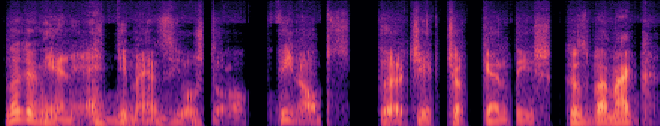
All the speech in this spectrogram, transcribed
nagyon ilyen egydimenziós dolog. FinOps, költségcsökkentés. Közben meg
